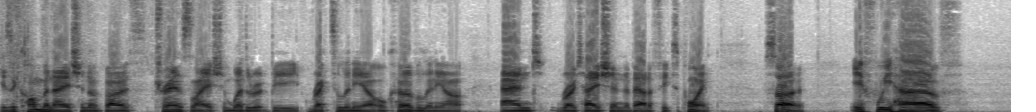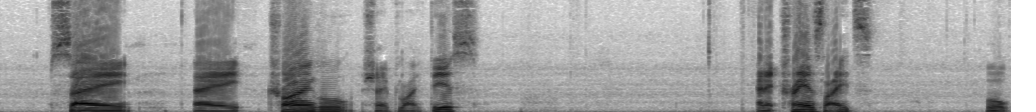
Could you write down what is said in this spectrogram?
is a combination of both translation, whether it be rectilinear or curvilinear, and rotation about a fixed point. So, if we have, say, a triangle shaped like this, and it translates, well,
